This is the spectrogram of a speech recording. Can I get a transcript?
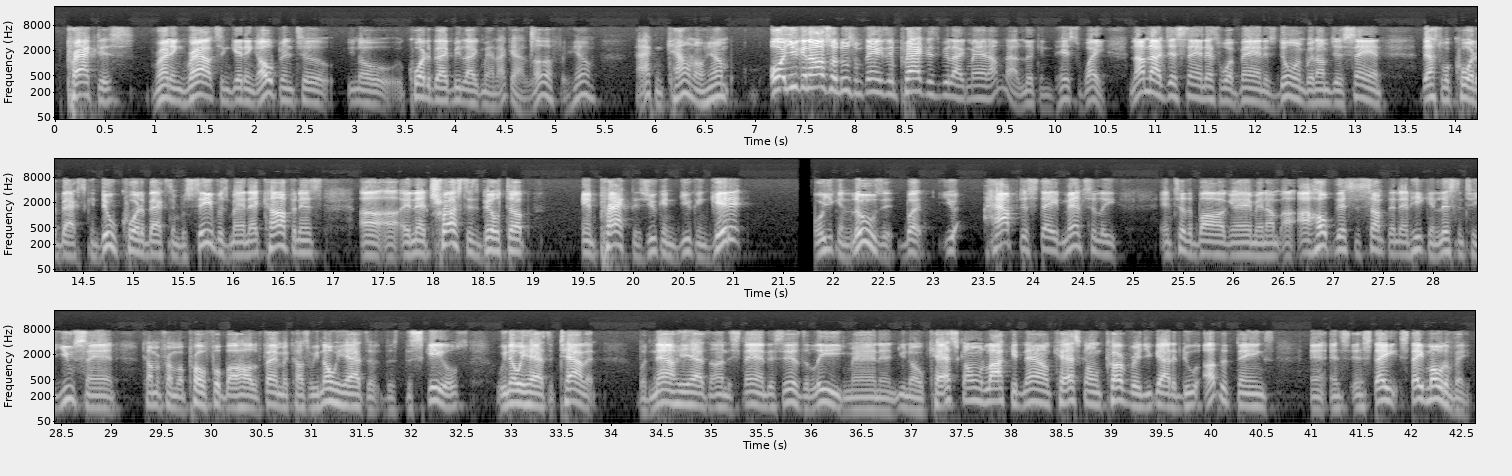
practice running routes and getting open to, you know, quarterback be like, man, I got love for him. I can count on him. Or you can also do some things in practice, be like, man, I'm not looking his way. And I'm not just saying that's what Van is doing, but I'm just saying that's what quarterbacks can do. Quarterbacks and receivers, man, that confidence uh, uh, and that trust is built up in practice. You can you can get it or you can lose it, but you have to stay mentally into the ball game. And I'm, I hope this is something that he can listen to you saying coming from a Pro Football Hall of Famer because we know he has the, the, the skills, we know he has the talent, but now he has to understand this is the league, man. And you know, Cat's lock it down, Cat's cover it. You got to do other things and, and, and stay stay motivated.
